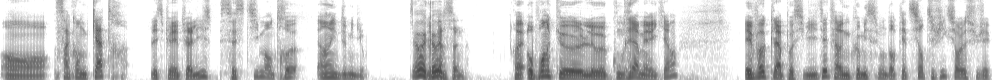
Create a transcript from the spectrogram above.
En 54, les spiritualistes s'estiment entre 1 et 2 millions Ah ouais, de personnes. Ouais, au point que le Congrès américain évoque la possibilité de faire une commission d'enquête scientifique sur le sujet.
